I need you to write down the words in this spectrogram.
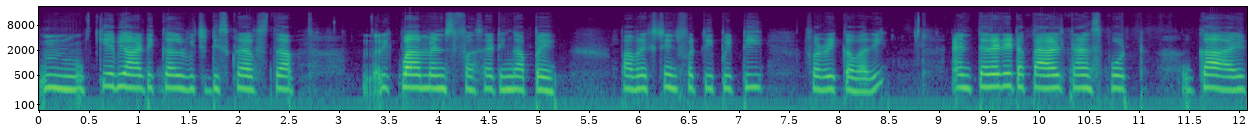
um, KB article which describes the requirements for setting up a power exchange for TPT for recovery and Teradata parallel transport guide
